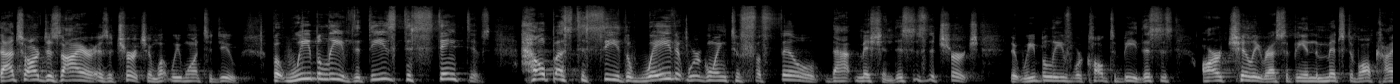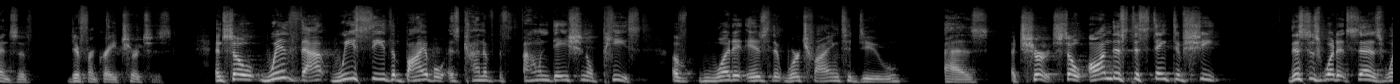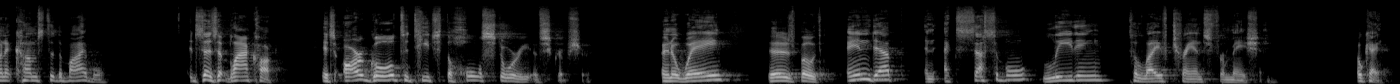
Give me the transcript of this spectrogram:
That's our desire as a church and what we want to do. But we believe that these distinctives help us to see the way that we're going to fulfill that mission. This is the church that we believe we're called to be. This is our chili recipe in the midst of all kinds of different great churches. And so, with that, we see the Bible as kind of the foundational piece of what it is that we're trying to do as a church. So, on this distinctive sheet, this is what it says when it comes to the Bible. It says at Blackhawk, it's our goal to teach the whole story of Scripture in a way that is both in depth and accessible, leading to life transformation. Okay,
